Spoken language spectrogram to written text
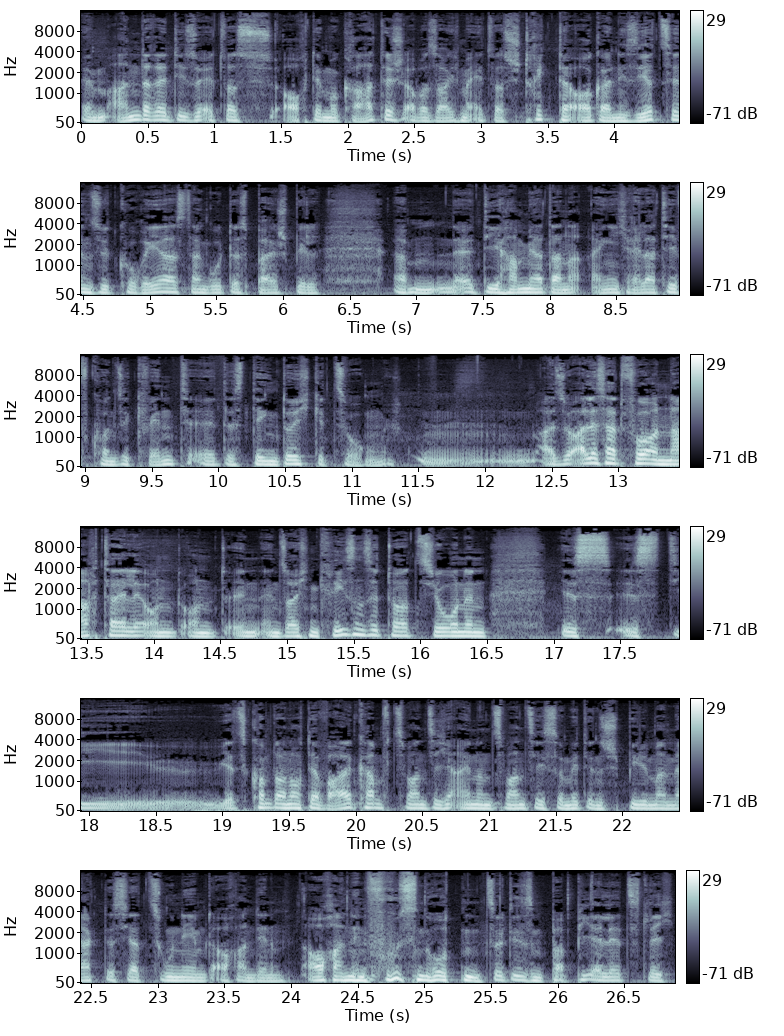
ähm, andere, die so etwas auch demokratisch, aber sage ich mal etwas strikter organisiert sind, Südkorea ist ein gutes Beispiel, ähm, die haben ja dann eigentlich relativ konsequent äh, das Ding durchgezogen. Also alles hat Vor- und Nachteile und, und in, in solchen Krisensituationen ist, ist die, jetzt kommt auch noch der Wahlkampf 2021 so mit ins Spiel. Man merkt es ja zunehmend auch an den, auch an den Fußnoten zu diesem Papier letztlich.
